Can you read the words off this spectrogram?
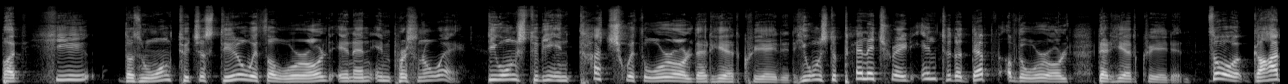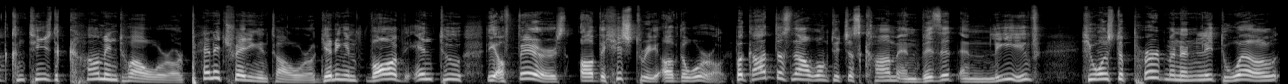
but He doesn't want to just deal with the world in an impersonal way. He wants to be in touch with the world that he had created. He wants to penetrate into the depth of the world that he had created. So God continues to come into our world, penetrating into our world, getting involved into the affairs of the history of the world. But God does not want to just come and visit and leave. He wants to permanently dwell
